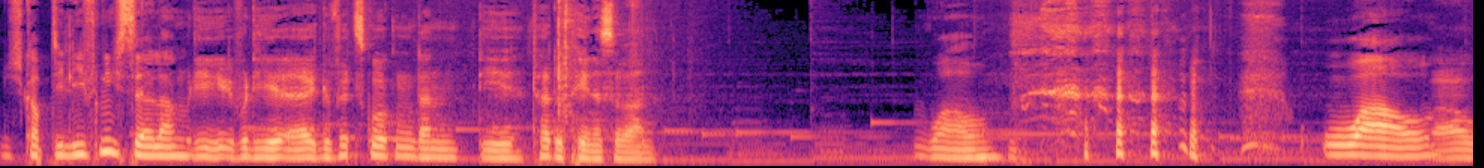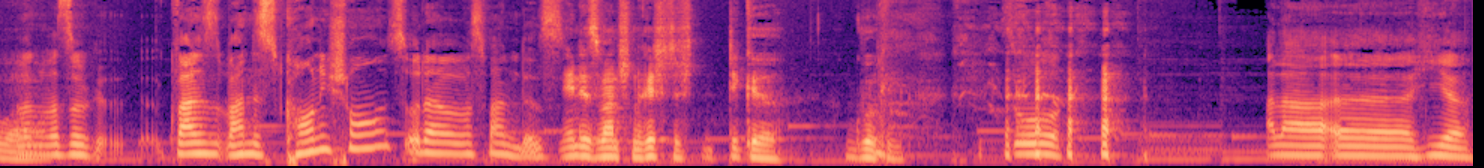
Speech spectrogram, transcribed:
Ich glaube, die lief nicht sehr Wo lang. die, wo die äh, Gewürzgurken dann die Turtle-Penisse waren. Wow. wow. Wow, wow. Was, was so, waren, waren das Cornichons oder was waren das? Nee, das waren schon richtig dicke Gurken. So à la, äh, hier,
